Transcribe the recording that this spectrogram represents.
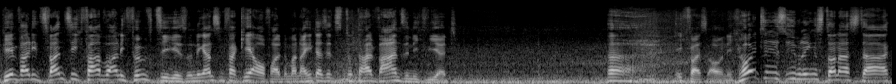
Auf jeden Fall die 20 fahren, wo eigentlich 50 ist und den ganzen Verkehr aufhalten und man dahinter sitzt total wahnsinnig wird. Ah, ich weiß auch nicht. Heute ist übrigens Donnerstag.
